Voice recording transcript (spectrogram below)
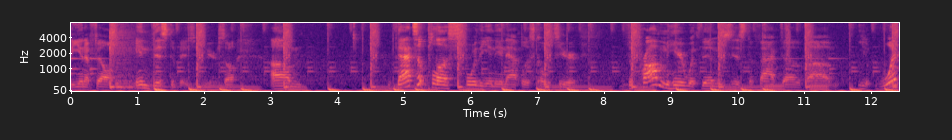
the NFL in this division here. So um, that's a plus for the Indianapolis Colts here. The problem here with them is just the fact of uh, you know, what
